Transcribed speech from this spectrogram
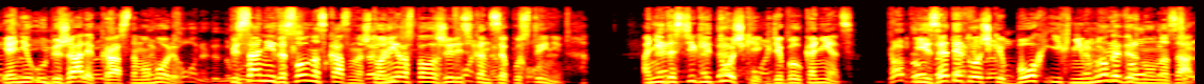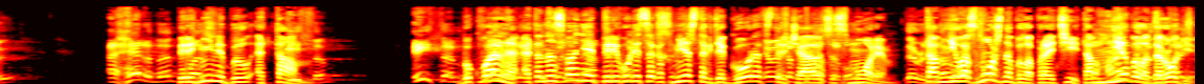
и они убежали к Красному морю. В Писании дословно сказано, что они расположились в конце пустыни. Они достигли точки, где был конец. И из этой точки Бог их немного вернул назад. Перед ними был Этам. Буквально это название переводится как место, где горы встречаются с морем. Там невозможно было пройти, там не было дороги.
